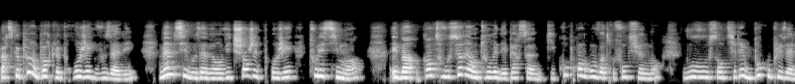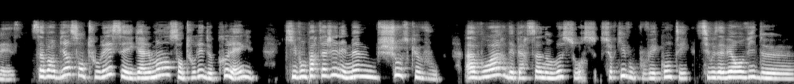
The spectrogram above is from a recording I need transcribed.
Parce que peu importe le projet que vous avez, même si vous avez envie de changer de projet tous les six mois, eh ben, quand vous serez entouré des personnes qui comprendront votre fonctionnement, vous vous sentirez beaucoup plus à l'aise. Savoir bien s'entourer, c'est également s'entourer de collègues qui vont partager les mêmes choses que vous. Avoir des personnes ressources sur qui vous pouvez compter. Si vous avez envie de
